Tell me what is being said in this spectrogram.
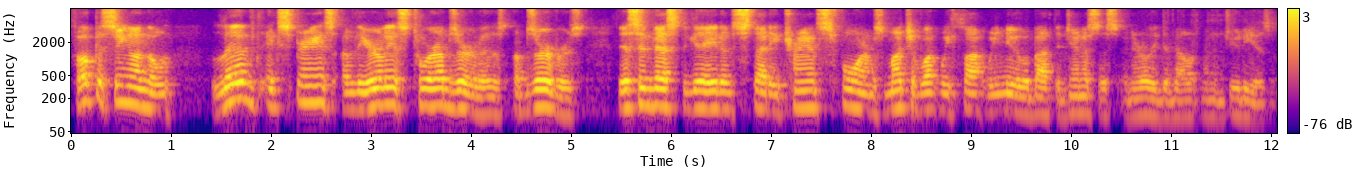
Focusing on the lived experience of the earliest Torah observers, observers, this investigative study transforms much of what we thought we knew about the genesis and early development of Judaism.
